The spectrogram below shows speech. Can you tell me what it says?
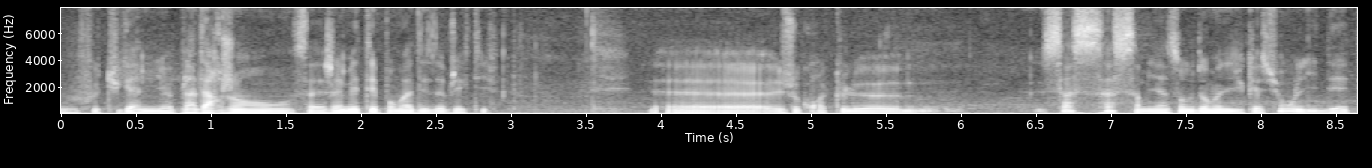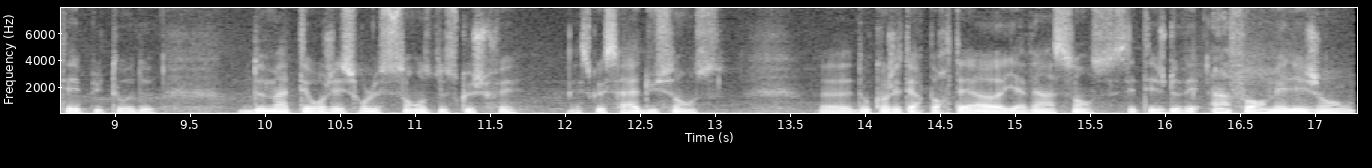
il faut que tu gagnes plein d'argent. Ça n'a jamais été pour moi des objectifs. Je crois que le, ça, ça, ça me vient sans doute dans mon éducation. L'idée était plutôt de, de m'interroger sur le sens de ce que je fais. Est-ce que ça a du sens? Euh, Donc quand j'étais reporter, il y avait un sens. C'était je devais informer les gens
